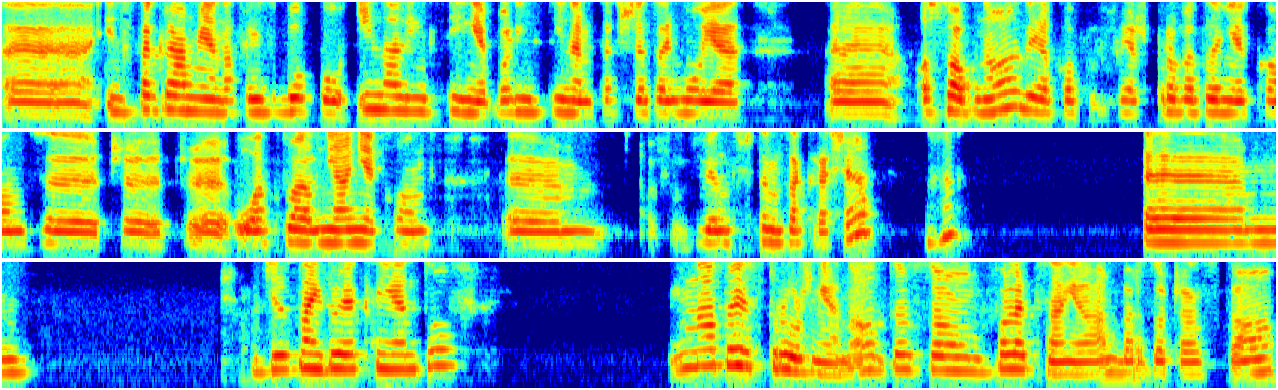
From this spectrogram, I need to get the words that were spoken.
e, Instagramie, na Facebooku i na LinkedInie, bo LinkedInem też się zajmuję e, osobno, jako wiesz, prowadzenie kont y, czy, czy uaktualnianie kont, więc w tym zakresie. Mhm. Gdzie znajduję klientów? No to jest różnie. No, to są polecenia bardzo często.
